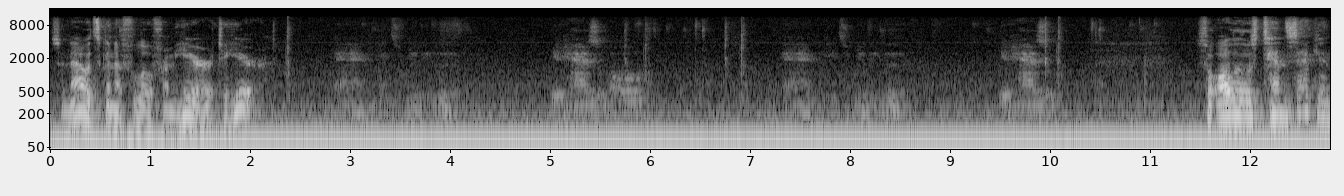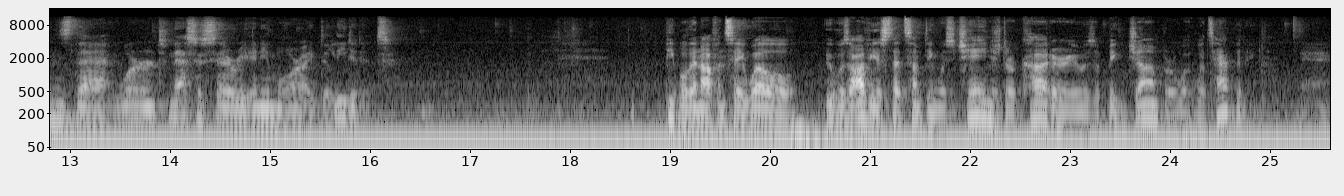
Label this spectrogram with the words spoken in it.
So now it's going to flow from here to here. and it's really good. It has all, and it's really good. It has So all of those 10 seconds that weren't necessary anymore, I deleted it. people then often say, well, it was obvious that something was changed or cut or it was a big jump or what, what's happening. and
